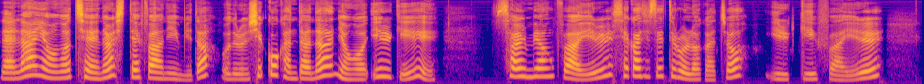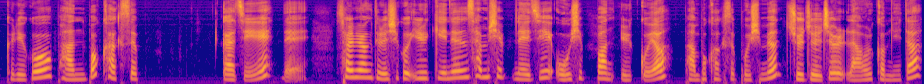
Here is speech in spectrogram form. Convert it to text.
랄라 영어 채널 스테파니입니다. 오늘은 쉽고 간단한 영어 읽기 설명 파일 세 가지 세트로 올라가죠. 읽기 파일 그리고 반복 학습까지 네. 설명 들으시고 읽기는 30 내지 50번 읽고요. 반복 학습 보시면 줄줄줄 나올 겁니다.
